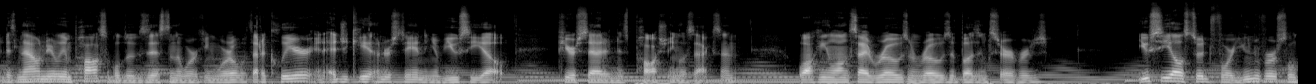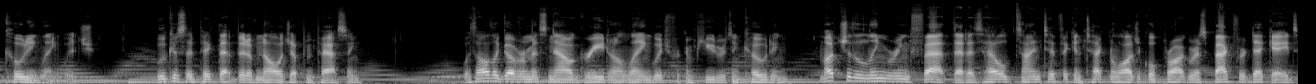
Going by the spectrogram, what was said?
it is now nearly impossible to exist in the working world without a clear and educated understanding of UCL, Pierce said in his posh English accent, walking alongside rows and rows of buzzing servers. UCL stood for Universal Coding Language. Lucas had picked that bit of knowledge up in passing. With all the governments now agreed on a language for computers and coding, much of the lingering fat that has held scientific and technological progress back for decades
